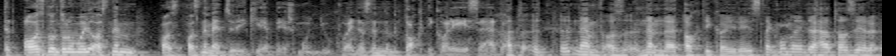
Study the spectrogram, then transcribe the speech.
tehát azt gondolom, hogy az nem, az, az nem edzői kérdés mondjuk, vagy az nem, nem taktika része. Hát, Hát nem, az nem lehet taktikai résznek mondani, de hát azért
